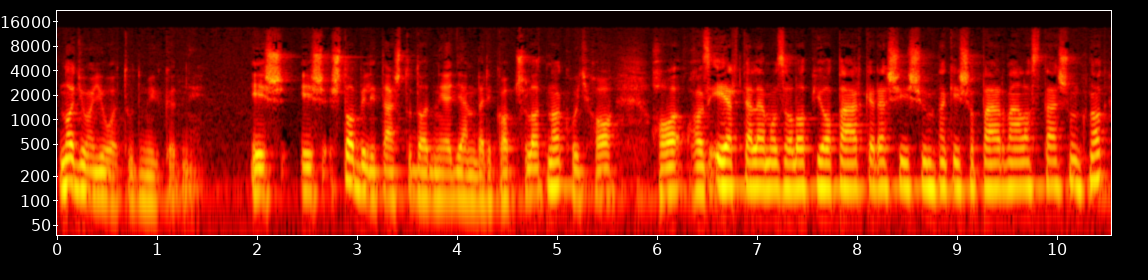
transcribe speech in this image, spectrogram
nagyon jól tud működni és, és stabilitást tud adni egy emberi kapcsolatnak, hogyha ha, ha az értelem az alapja a párkeresésünknek és a párválasztásunknak,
